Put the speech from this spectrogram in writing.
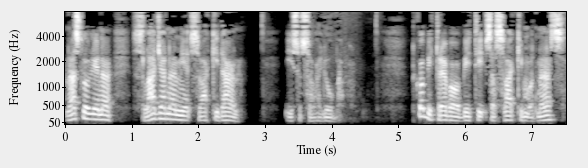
naslovljena Slađa nam je svaki dan, Isusova ljubav. Tko bi trebao biti sa svakim od nas?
